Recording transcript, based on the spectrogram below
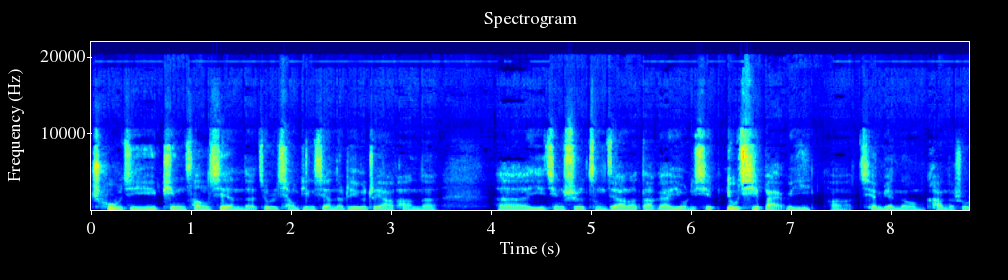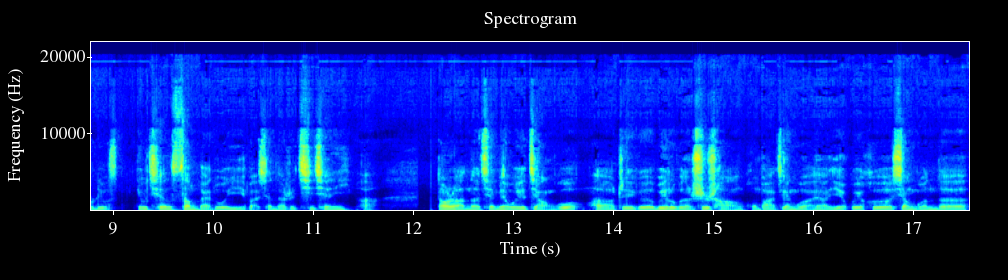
触及平仓线的，就是强平线的这个质押盘呢，呃已经是增加了大概有一些六七百个亿啊，前面呢我们看的时候六六千三百多亿吧，现在是七千亿啊，当然呢前面我也讲过啊，这个为了稳市场，恐怕监管呀也会和相关的。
